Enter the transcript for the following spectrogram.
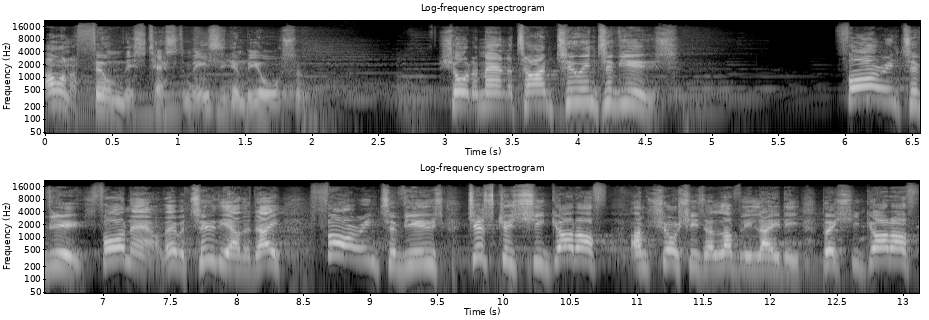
I want to film this testimony. This is going to be awesome. Short amount of time, two interviews. Four interviews, four now. There were two the other day. Four interviews just because she got off. I'm sure she's a lovely lady, but she got off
